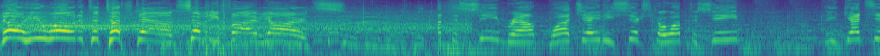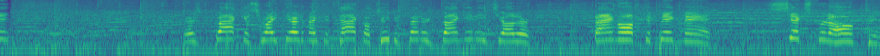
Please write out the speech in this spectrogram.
No, he won't. It's a touchdown, 75 yards. At the seam route, watch 86 go up the seam. He gets it. There's Backus right there to make the tackle. Two defenders banging each other. Bang off the big man. Six for the home team.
